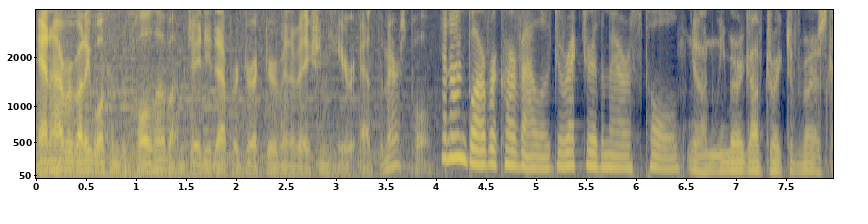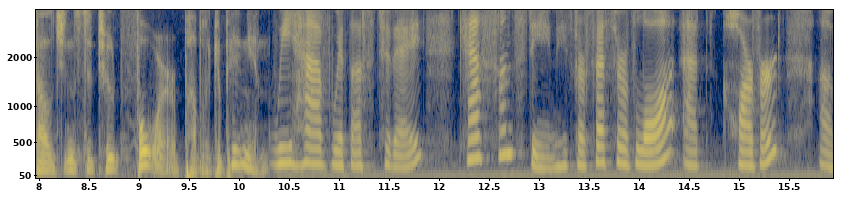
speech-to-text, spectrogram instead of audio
And hi, everybody. Welcome to Poll Hub. I'm Jay DeDapper, Director of Innovation here at the Marist Poll. And I'm Barbara Carvalho, Director of the Marist Poll. And I'm Lee Miringoff, Director of the Marist College Institute for Public Opinion. We have with us today Cass Sunstein. He's Professor of Law at Harvard. Uh,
